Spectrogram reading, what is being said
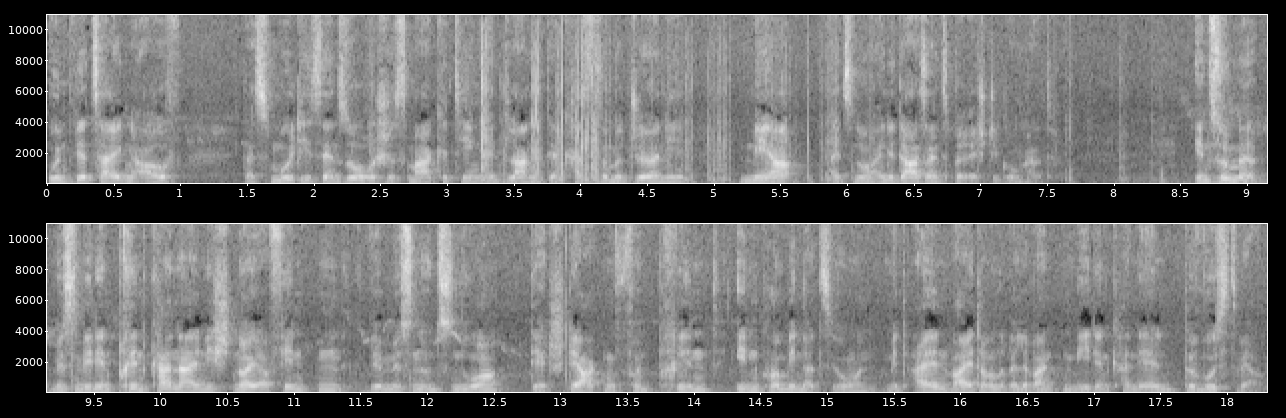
Und wir zeigen auf, dass multisensorisches Marketing entlang der Customer Journey mehr als nur eine Daseinsberechtigung hat. In Summe müssen wir den Printkanal nicht neu erfinden, wir müssen uns nur der Stärken von Print in Kombination mit allen weiteren relevanten Medienkanälen bewusst werden.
